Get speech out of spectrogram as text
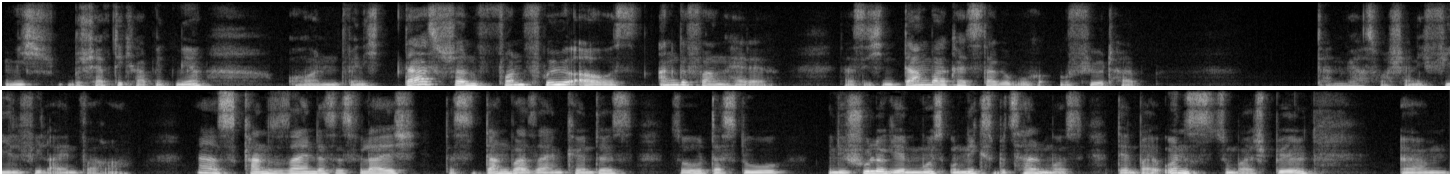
mich beschäftigt habe mit mir. Und wenn ich das schon von früh aus angefangen hätte, dass ich ein Dankbarkeitstagebuch geführt habe, dann wäre es wahrscheinlich viel, viel einfacher. Ja, es kann so sein, dass es vielleicht, dass du dankbar sein könntest, so dass du in die Schule gehen musst und nichts bezahlen musst. Denn bei uns zum Beispiel ähm,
